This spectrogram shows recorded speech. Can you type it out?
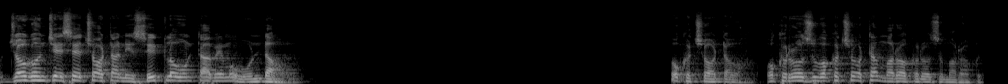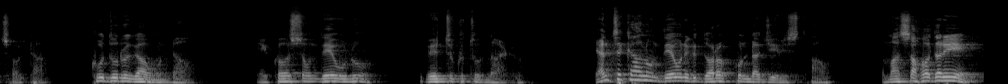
ఉద్యోగం చేసే చోట నీ సీట్లో ఉంటావేమో ఉండవు. ఒక చోట ఒక రోజు ఒక చోట మరొక రోజు మరొక చోట. కుదురుగా ఉండవు నీకోసం దేవుడు వెతుకుతున్నాడు. ఎంతకాలం దేవునికి దొరకకుండా జీవిస్తావు? మా సహోదరి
